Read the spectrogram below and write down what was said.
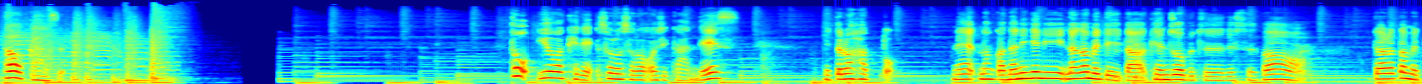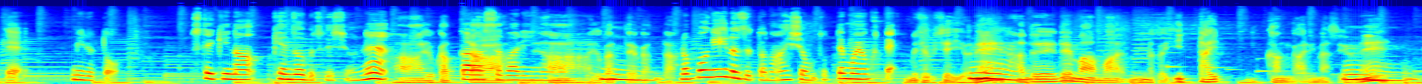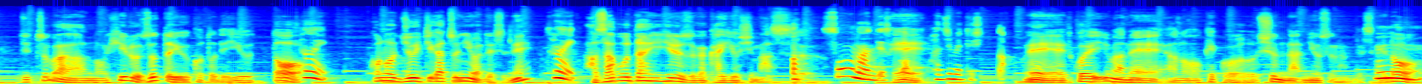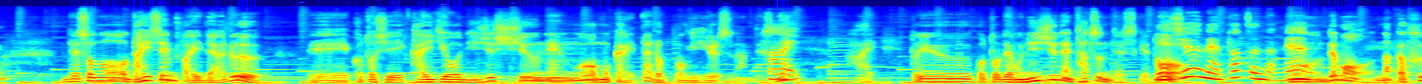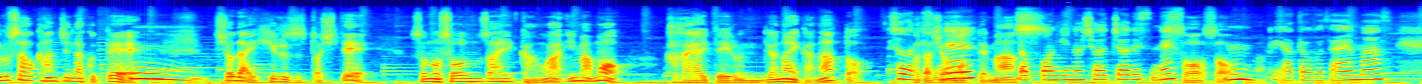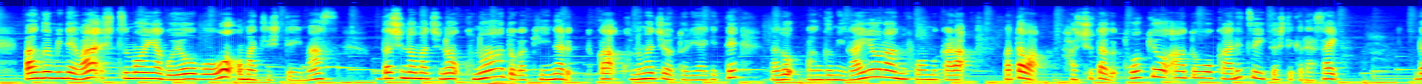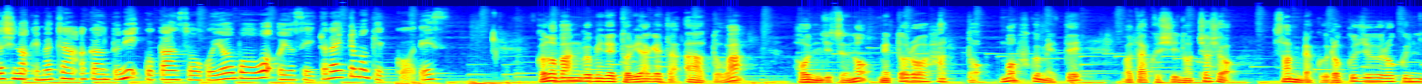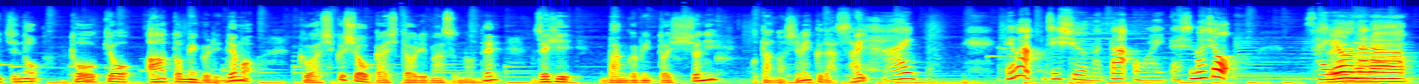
トーカーズいうわけでそろそろお時間です。メトロハット。ねなんか何気に眺めていた建造物ですがで改めて見ると素敵な建造物ですよね。ああよかった。ガラス張りの。ああよかったよかった、うん。六本木ヒルズとの相性もとっても良くて。めちゃくちゃいいよね、うん。あででまあまあなんか一体感がありますようね、ん。実はあのヒルズということで言うと、はいこの11月にはですねはい。麻布台ヒルズが開業します。あそうなんですか、ええ。初めて知った。ええこれ今ねあの結構旬なニュースなんですうけど、ん。でその大先輩である、えー今年開業20周年を迎えた六本木ヒルズなんですね。はい。はい。ということでもう20年経つんですけど、20年経つんだね、うん、でもなんか古さを感じなくて、うん。初代ヒルズとしてその存在感は今も輝いているんではないかなとそうです私は思っねてます。六本木の象徴ですね。そうそう、うん、ありがとうございます。番組では質問やご要望をお待ちしています。私の街のこのアートが気になるとかこの街を取り上げてなど番組概要欄のフォームからまたは「ハッシュタグ東京アートウォーカー」でツイートしてください。私のエマちゃんアカウントにご感想ご要望をお寄せいただいても結構ですこの番組で取り上げたアートは本日のメトロハットも含めて私の著書366日の東京アート巡りでも詳しく紹介しておりますのでぜひ番組と一緒にお楽しみください。はい。では次週またお会いいたしましょう。さようなら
